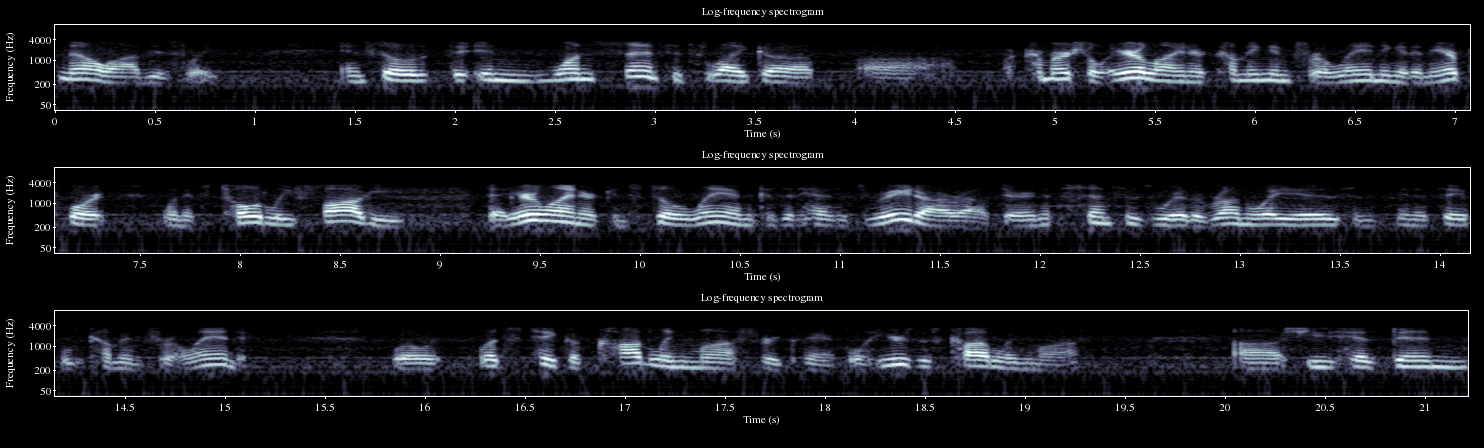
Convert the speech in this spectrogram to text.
smell, obviously, and so the, in one sense, it's like a, a a commercial airliner coming in for a landing at an airport when it's totally foggy that airliner can still land because it has its radar out there and it senses where the runway is and, and it's able to come in for a landing. Well, let's take a codling moth, for example. Here's this codling moth. Uh, she has been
